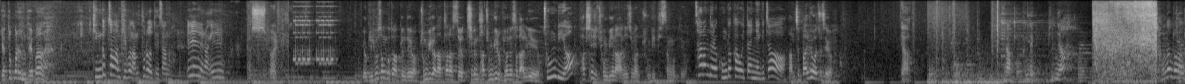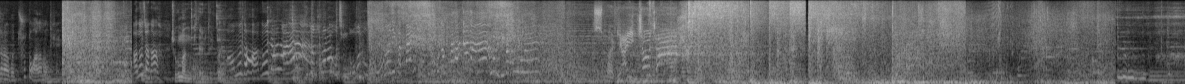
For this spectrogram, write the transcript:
야 똑바로 좀 대봐 긴급전환 비번 안 풀어도 되잖아 112랑 119 야 씨발 여기 효성고등학교인데요. 좀비가 나타났어요. 지금 다 좀비로 변해서 난리예요. 좀비요? 확실히 좀비는 아니지만 좀비 비슷한 건데요. 사람들을 공격하고 있다는 얘기죠? 아무튼 빨리 와주세요. 야 야, 근데 믿냐? 장난 전화인 줄 알고 출동 안 하면 어떡해? 안 오잖아 조금만 기다리면 될 거야 아무도 안 오잖아 지금 너만 무서워 그러니까 빨리 다시 전화하라잖아. 그럼 네가 신고해. 씨발. 야이 정차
